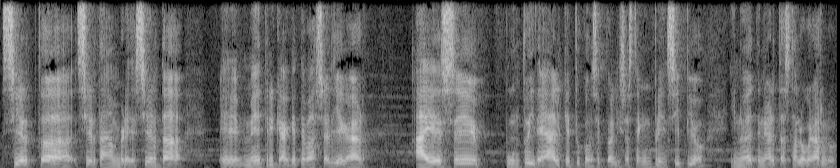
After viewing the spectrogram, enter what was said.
cierta, cierta hambre, cierta eh, métrica que te va a hacer llegar a ese punto ideal que tú conceptualizaste en un principio y no detenerte hasta lograrlo.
